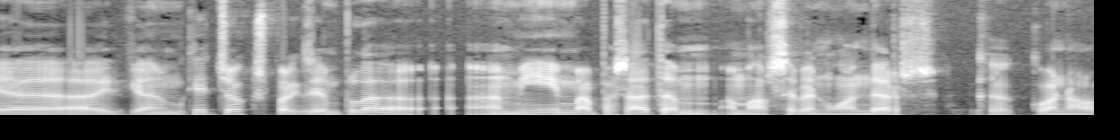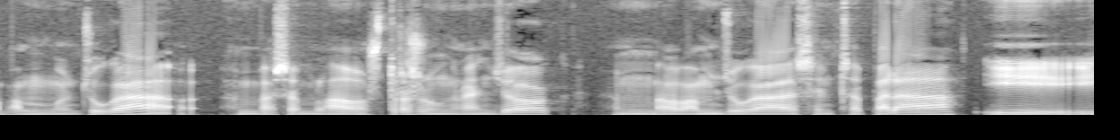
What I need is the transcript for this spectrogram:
eh, en aquests jocs, per exemple, a mi m'ha passat amb, amb el Seven Wonders, que quan el vam jugar em va semblar, ostres, un gran joc, el vam jugar sense parar i, i,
